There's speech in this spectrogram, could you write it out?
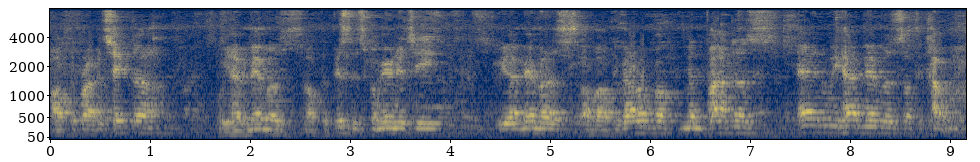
of the private sector, we have members of the business community, we have members of our development partners, and we have members of the government.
